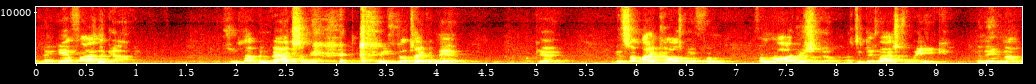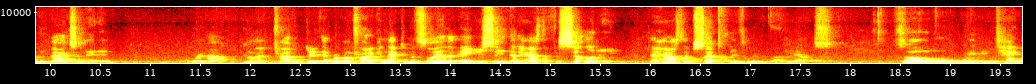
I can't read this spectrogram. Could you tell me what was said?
and they can't find the guy, he's not been vaccinated, we still take him in, okay? If somebody calls me from, from Rogersville, as they did last week, and they've not been vaccinated, we're not going to try to do that. We're going to try to connect them with some other agency that has the facility to house them separately from everybody else. So we can take,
